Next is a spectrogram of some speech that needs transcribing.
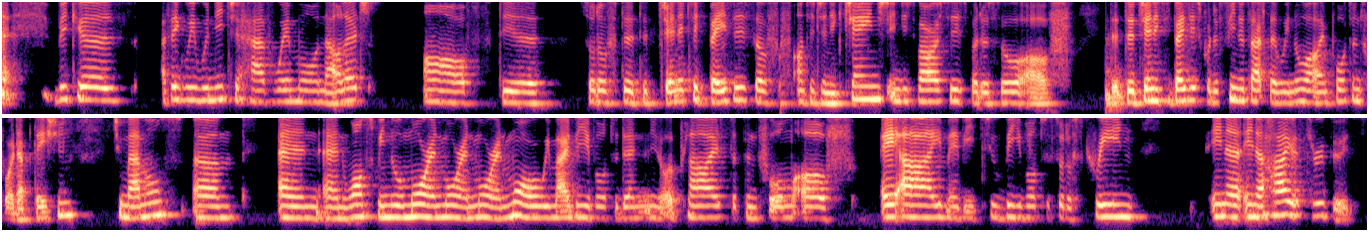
because I think we would need to have way more knowledge of the sort of the, the genetic basis of antigenic change in these viruses, but also of the, the, genetic basis for the phenotypes that we know are important for adaptation to mammals. Um, and and once we know more and more and more and more, we might be able to then you know apply certain form of AI, maybe to be able to sort of screen in a in a higher throughput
